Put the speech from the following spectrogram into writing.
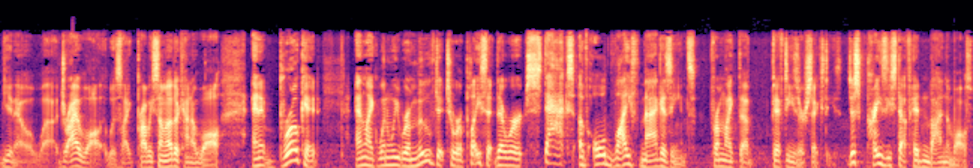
you know uh, drywall; it was like probably some other kind of wall, and it broke it. And like when we removed it to replace it, there were stacks of old Life magazines from like the 50s or 60s. Just crazy stuff hidden behind the walls.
